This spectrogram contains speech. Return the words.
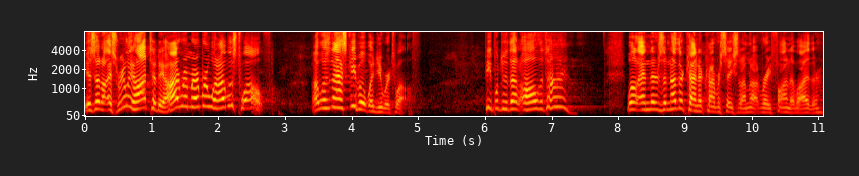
It, it's really hot today. I remember when I was 12. I wasn't asking about when you were 12. People do that all the time. Well, and there's another kind of conversation I'm not very fond of either.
